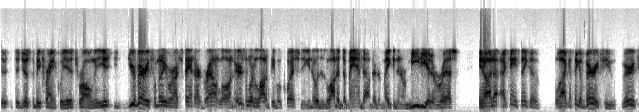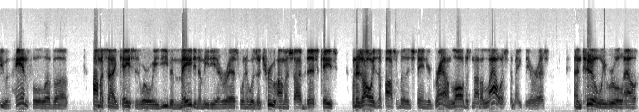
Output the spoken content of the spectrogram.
To, to just to be frank with you, it's wrong. You, you're very familiar with our stand our ground law, and here's what a lot of people question. You know, there's a lot of demand out there to make an immediate arrest. You know, I, I can't think of well, I can think of very few, very few handful of uh, homicide cases where we even made an immediate arrest when it was a true homicide. But in this case, when there's always the possibility to stand your ground, law does not allow us to make the arrest until we rule out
